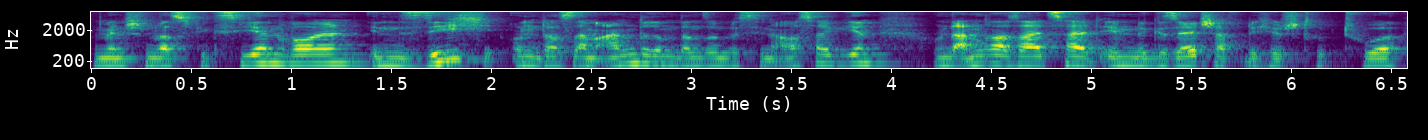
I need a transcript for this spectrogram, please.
Menschen was fixieren wollen in sich und das am anderen dann so ein bisschen ausagieren und andererseits halt eben eine gesellschaftliche Struktur,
